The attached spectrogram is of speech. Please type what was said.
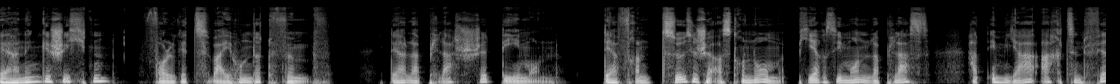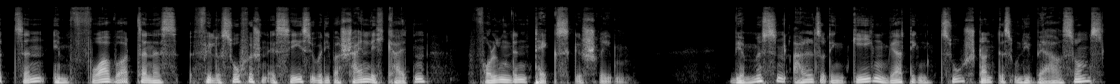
Sternengeschichten Folge 205 Der Laplace'sche Dämon Der französische Astronom Pierre-Simon Laplace hat im Jahr 1814 im Vorwort seines philosophischen Essays über die Wahrscheinlichkeiten folgenden Text geschrieben. Wir müssen also den gegenwärtigen Zustand des Universums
